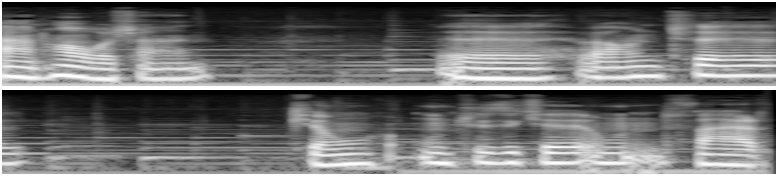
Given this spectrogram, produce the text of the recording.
تنها باشند و آنچه که اون, اون چیزی که اون فرد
